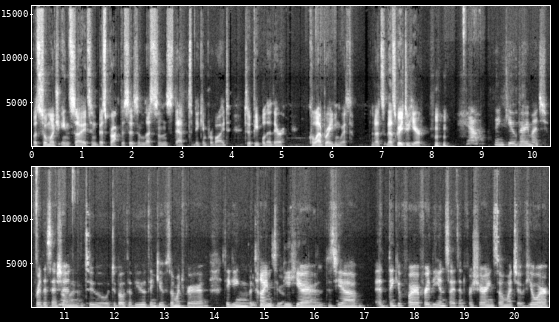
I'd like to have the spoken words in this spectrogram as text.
but so much insights and best practices and lessons that they can provide to the people that they're collaborating with. And that's that's great to hear. yeah. Thank you very much for the session to to both of you. Thank you so much for taking the Thank time you, to be here. Lucia, and thank you for for the insights and for sharing so much of your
